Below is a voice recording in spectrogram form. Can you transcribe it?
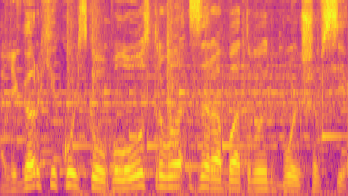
Олигархи Кольского полуострова зарабатывают больше всех.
